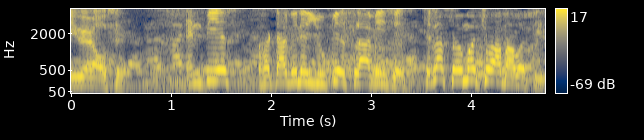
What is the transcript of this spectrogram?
નિવેડ આવશે. એનપીએસ હટાવીને યુપીએસ લાવી છે. કેટલા સહમત છો આ બાબતથી?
